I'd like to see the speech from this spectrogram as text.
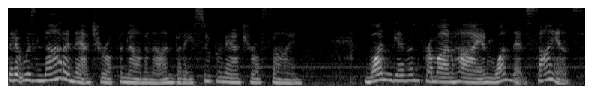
that it was not a natural phenomenon but a supernatural sign, one given from on high and one that science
